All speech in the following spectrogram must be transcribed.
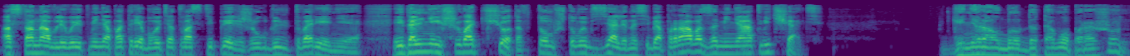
останавливает меня потребовать от вас теперь же удовлетворения и дальнейшего отчета в том, что вы взяли на себя право за меня отвечать. Генерал был до того поражен,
